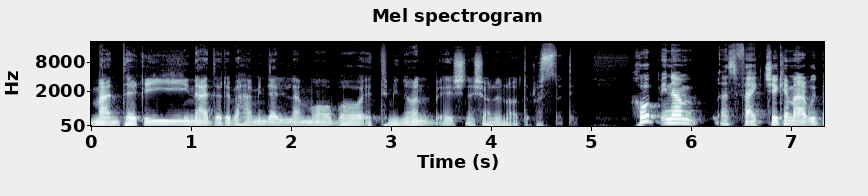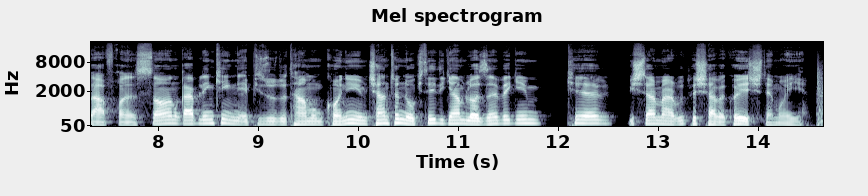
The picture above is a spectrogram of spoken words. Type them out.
منطقی نداره. به همین دلیل ما با اطمینان بهش نشان نادرست دادیم. خب اینم از فکت چک مربوط به افغانستان. قبل اینکه این اپیزود رو تموم کنیم چند تا نکته دیگه هم لازمه بگیم که بیشتر مربوط به شبکه های اجتماعیه.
